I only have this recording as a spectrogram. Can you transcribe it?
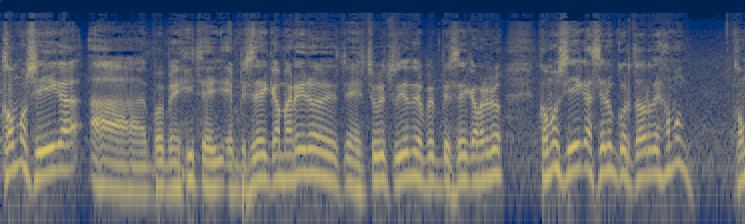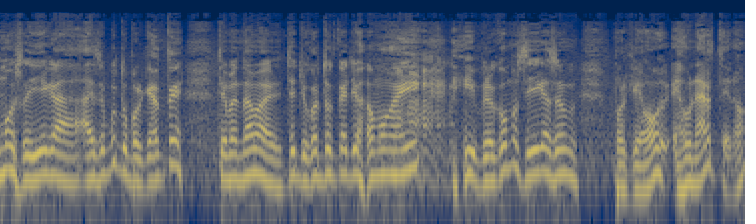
¿Cómo se llega a, pues me dijiste, empecé de camarero, este, estuve estudiando y después empecé de camarero, ¿cómo se llega a ser un cortador de jamón? ¿Cómo se llega a ese punto? Porque antes te mandaba, "Che, yo corto un cacho de jamón ahí, y- pero ¿cómo se llega a ser un...? Porque oh, es un arte, ¿no?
